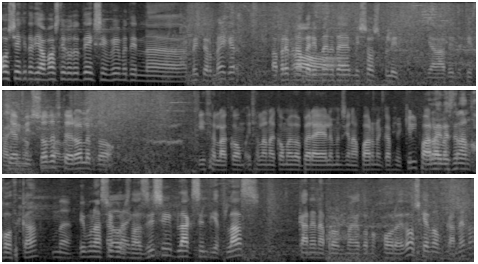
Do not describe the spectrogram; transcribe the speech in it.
Όσοι έχετε διαβάσει λίγο το τι έχει συμβεί με την uh, Meteor Maker, θα πρέπει να Ω. περιμένετε μισό split για να δείτε τι θα Και γίνει. μισό δευτερόλεπτο ήθελα ακόμα, ήθελαν ακόμα εδώ πέρα οι Elements για να πάρουν κάποιο kill. Παρά Αλλά όλα είδες, δεν αυτά, αγχώθηκα. ναι. Ήμουν σίγουρος Καλά θα έκανες. ζήσει. Black Shield και Flash. Κανένα πρόβλημα για τον χώρο εδώ, σχεδόν κανένα.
